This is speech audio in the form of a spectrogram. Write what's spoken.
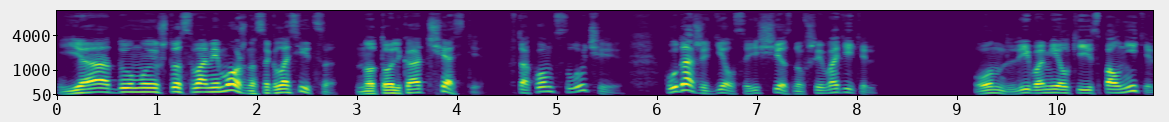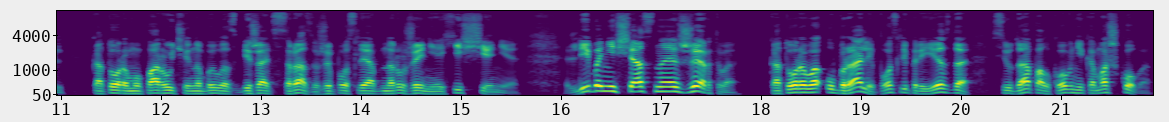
«Я думаю, что с вами можно согласиться, но только отчасти. В таком случае, куда же делся исчезнувший водитель? Он либо мелкий исполнитель, которому поручено было сбежать сразу же после обнаружения хищения, либо несчастная жертва, которого убрали после приезда сюда полковника Машкова.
